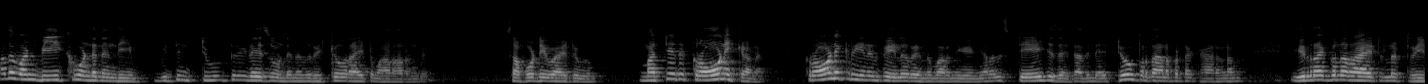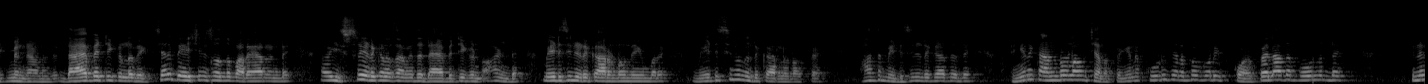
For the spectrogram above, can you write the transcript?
അത് വൺ വീക്ക് കൊണ്ട് തന്നെ എന്ത് ചെയ്യും? വിത്തിൻ ടു ത്രീ ഡേയ്സ് കൊണ്ട് തന്നെ അത് റിക്കവർ ആയിട്ട് മാറാറുണ്ട്. സപ്പോർട്ടീവായിട്ട് വിടും മറ്റേത് ക്രോണിക് ആണ്. ക്രോണിക് റീനൽ ഫെയിലിയർ എന്ന് പറഞ്ഞു കഴിഞ്ഞാൽ അത് സ്റ്റേജസ് ആയിട്ട് അതിന്റെ ഏറ്റവും പ്രധാനപ്പെട്ട കാരണം ഇറഗുലർ ആയിട്ടുള്ള ട്രീറ്റ്മെന്റ് ആണിത് ഡയബറ്റിക് ഉള്ള വ്യക്തി ചില പേഷ്യൻസ് വന്ന് പറയാറുണ്ട് ഹിസ്റ്ററി എടുക്കുന്ന സമയത്ത് ഡയബറ്റിക് ഉണ്ടോ? ഉണ്ട്. മെഡിസിൻ എടുക്കാറുണ്ടോ? എന്ന് ചോദിക്കുമ്പോൾ മെഡിസിൻ ഒന്നും എടുക്കാറില്ല ഡോക്ടറെ അതെന്താ മെഡിസിൻ എടുക്കാത്തത്? അതിങ്ങനെ കൺട്രോൾ ആവും. ചിലപ്പോൾ ഇങ്ങനെ കൂടും. ചിലപ്പോൾ കുറയും. കുഴപ്പമില്ലാതെ പോകുന്നുണ്ട്. പിന്നെ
